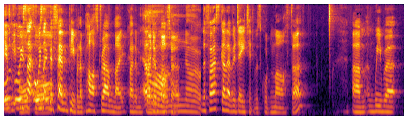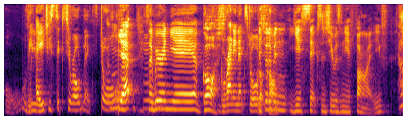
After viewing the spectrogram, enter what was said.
It'd be always like always like awful. the femme people are passed around like bread and, bread and Oh, butter. no. The first girl I ever dated was called Martha, um, and we were. The 86 year old next door. Yeah. So we were in year. Gosh. Granny next door. This would have been year six, and she was in year five.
